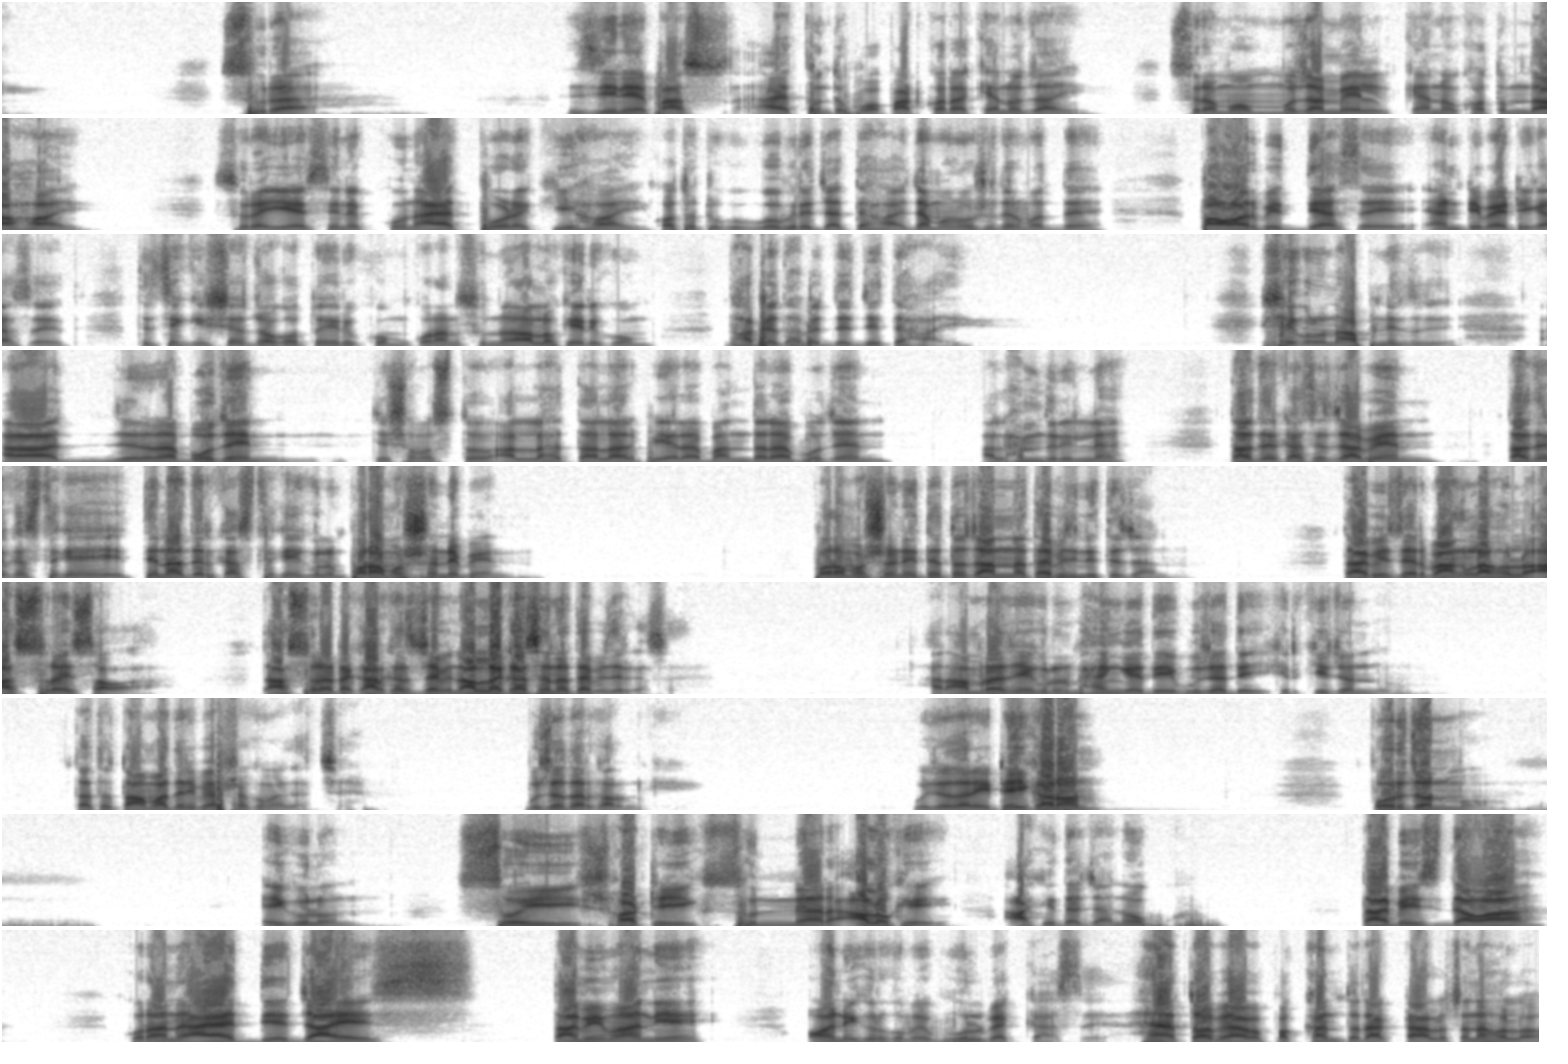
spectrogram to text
সুরা জিনের পাঁচ আয়াত পর্যন্ত পাঠ করা কেন যায়? সুরা মোজামেল কেন খতম দেওয়া হয়? সুরা ইয়াসিনে কোন আয়াত পড়ে কি হয়? কতটুকু গভীরে যেতে হয়? যেমন ওষুধের মধ্যে পাওয়ার বৃদ্ধি আছে, অ্যান্টিবায়োটিক আছে চিকিৎসা জগতে এরকম, কোরআন সুন্নার আলোকে এরকম ধাপে ধাপে যেতে হয়। সেগুলো না আপনি যারা বোঝেন, যে সমস্ত আল্লাহ তালার পিয়ারা বান্দারা বোঝেন, আলহামদুলিল্লাহ, তাদের কাছে যাবেন, তাদের কাছ থেকে, তেনাদের কাছ থেকে এগুলো পরামর্শ নেবেন। পরামর্শ নিতে তো যান না, তাবিজ নিতে যান। তাবিজের বাংলা হলো আশ্রয় চাওয়া। আশ্রয়টা কার কাছে যাবেন আল্লাহর কাছে না তাবিজের কাছে? আর আমরা যে এগুলো ভাঙ্গে দেই বুঝা দেই, এর কি জন্য? তাতে তো আমাদেরই ব্যবসা কমে যাচ্ছে। বুঝাদার কারণ কি? বুঝাদার এটাই কারণ প্রজন্ম। এইগুলো সহি, সঠিক, সুন্নার আলোকে আকিদা জানুক। তাবিজ দেওয়া কোরআনের আয়াত দিয়ে জায়েজ। তামিমা নিয়ে অনেক রকমের ভুল ব্যাখ্যা আছে। হ্যাঁ তবে পক্ষান্তর একটা আলোচনা হলো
